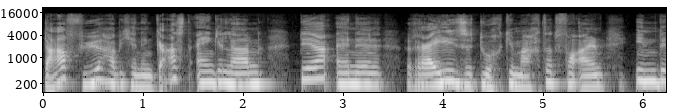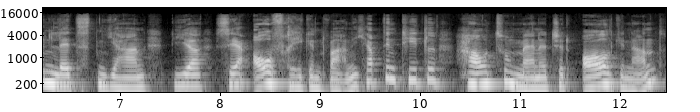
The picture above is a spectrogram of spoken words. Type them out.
Dafür habe ich einen Gast eingeladen, der eine Reise durchgemacht hat, vor allem in den letzten Jahren, die ja sehr aufregend waren. Ich habe den Titel How to Manage It All genannt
